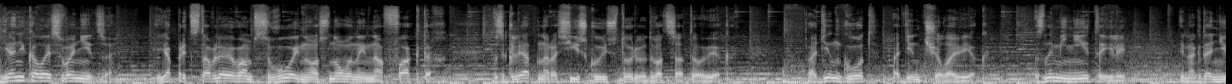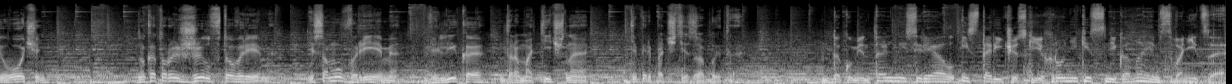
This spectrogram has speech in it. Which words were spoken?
Я Николай Сванидзе. Я представляю вам свой, но основанный на фактах, взгляд на российскую историю 20 века. Один год, один человек. Знаменитый или иногда не очень, но который жил в то время. И само время, великое, драматичное, теперь почти забытое. Документальный сериал «Исторические хроники» с Николаем Сванидзе.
